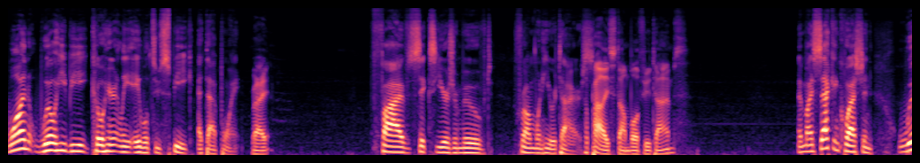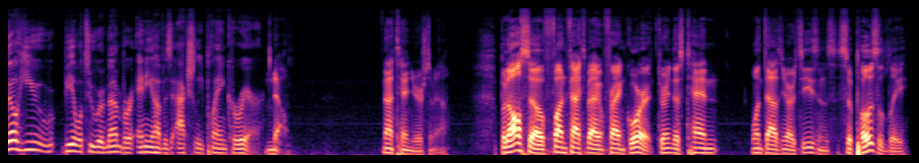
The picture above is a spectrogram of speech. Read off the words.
One, will he be coherently able to speak at that point? Right. Five, six years removed from when he retires. He'll probably stumble a few times. And my second question, will he be able to remember any of his actually playing career? No. Not 10 years from now. But also, fun fact about Frank Gore, during those 10 1,000 yard seasons, supposedly,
